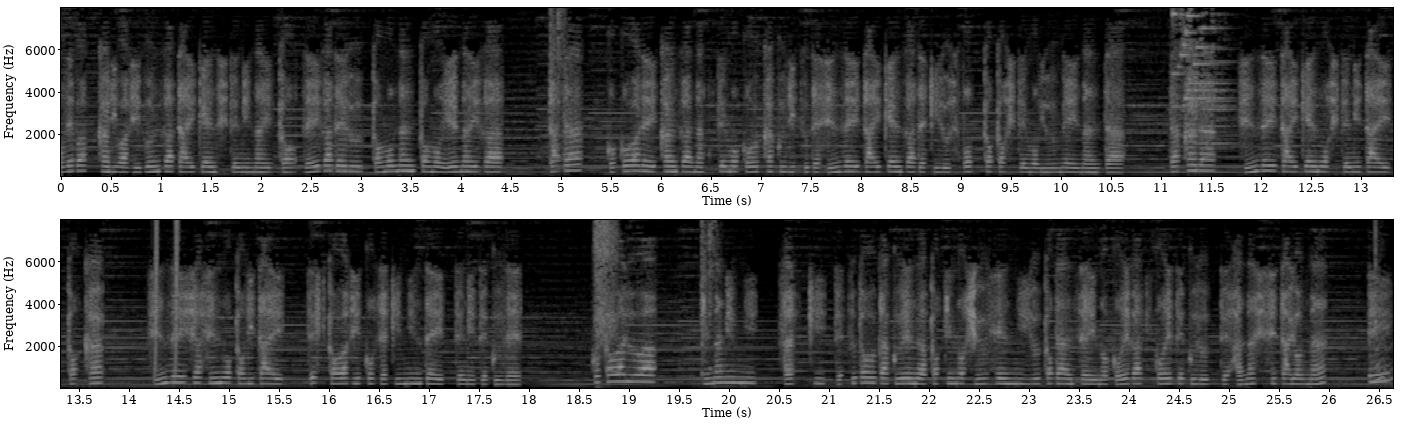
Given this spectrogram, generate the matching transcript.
こればっかりは自分が体験してみないと霊が出るともなんとも言えないが、ただ、ここは霊感がなくても高確率で心霊体験ができるスポットとしても有名なんだ。だから、心霊体験をしてみたいとか、心霊写真を撮りたいって人は自己責任で行ってみてくれ。断るわ。ちなみに、さっき鉄道学園跡地の周辺にいると男性の声が聞こえてくるって話したよな？ええ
